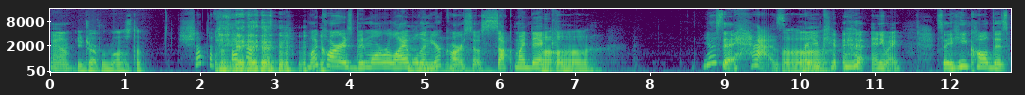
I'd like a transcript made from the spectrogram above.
Yeah. You drive a Mazda. Shut the fuck up. My car has been more reliable than your car, so suck my dick. Uh uh Yes, it has. Are Uh-uh. you kidding? anyway, so he called this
